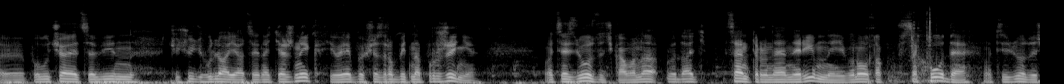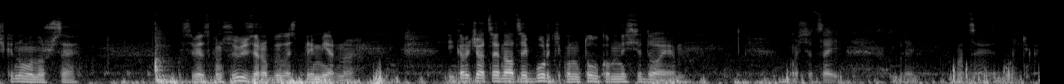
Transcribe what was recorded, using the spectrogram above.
Е, Получається, він чуть-чуть гуляє оцей натяжник, його якби ще зробити на пружині. Оця зв'язочка, вона, видать, центр не нерівний, і воно так все ходить. Оці зв'язочки, ну воно ж все в Совєтському Союзі робилось примірно. І коротше, оцей, на цей бортик воно толком не сідає. Ось оцей. Блін, оцей бортик.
